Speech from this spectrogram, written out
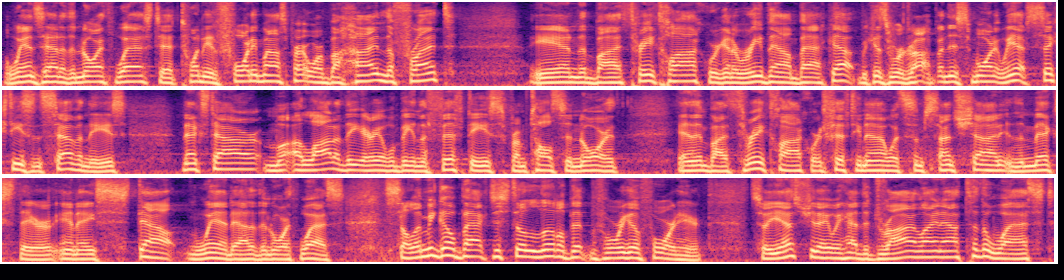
Winds out of the northwest at 20 to 40 miles per hour. We're behind the front. And by 3 o'clock, we're going to rebound back up because we're dropping this morning. We have 60s and 70s. Next hour, a lot of the area will be in the 50s from Tulsa north. And then by 3 o'clock, we're at 59 with some sunshine in the mix there and a stout wind out of the northwest. So let me go back just a little bit before we go forward here. So yesterday, we had the dry line out to the west.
